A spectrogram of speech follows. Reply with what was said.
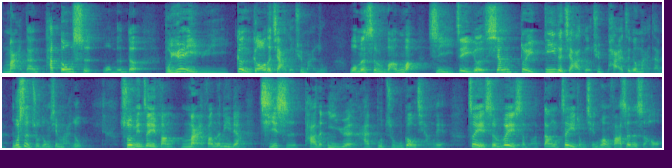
买单，它都是我们的不愿意以更高的价格去买入，我们是往往是以这个相对低的价格去排这个买单，不是主动性买入，说明这一方买方的力量其实他的意愿还不足够强烈。这也是为什么当这种情况发生的时候，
